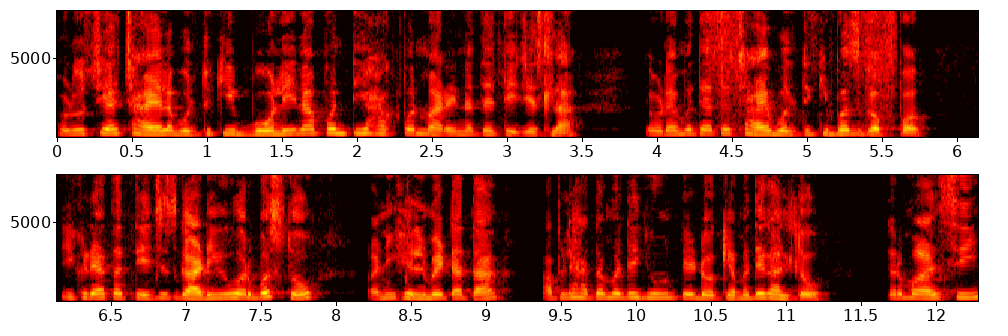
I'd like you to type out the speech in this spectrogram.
हळूच या छायाला बोलतो की बोलेना पण ती हाक पण मारेना त्या तेजसला. तेवढ्यामध्ये आता छाया बोलते की बस गप्प. इकडे आता तेजस गाडीवर बसतो आणि हेल्मेट आता आपल्या हातामध्ये घेऊन ते डोक्यामध्ये घालतो. तर मानसी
